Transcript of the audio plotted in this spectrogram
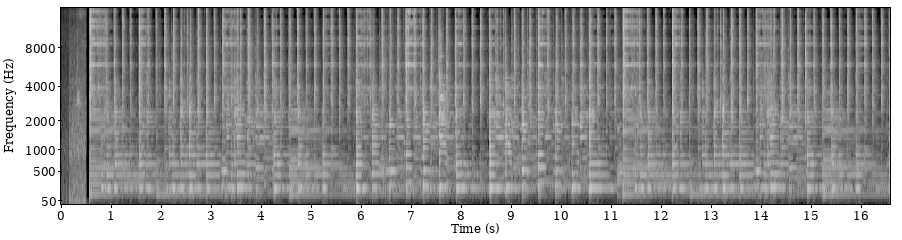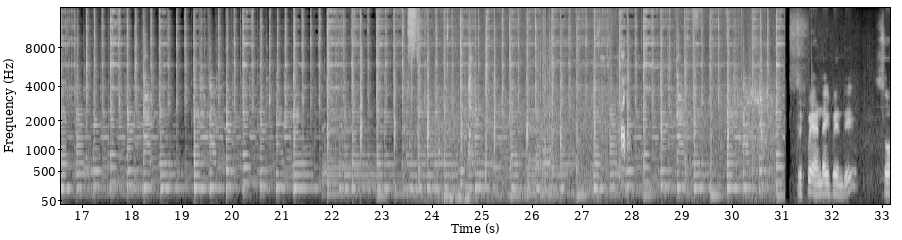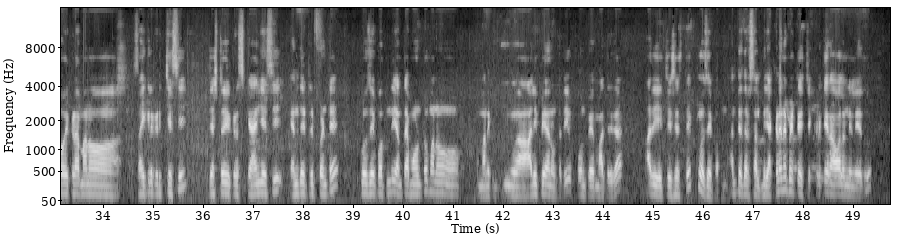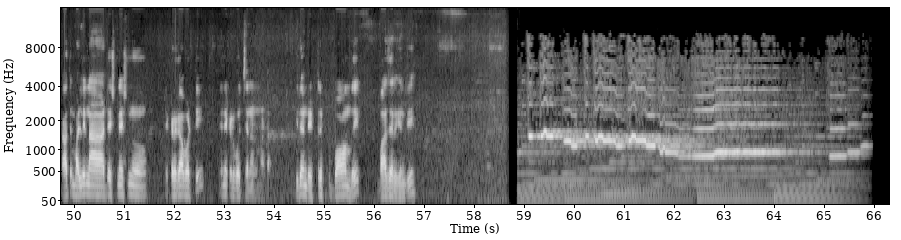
అయిపోయి ఎండ్ అయిపోయింది. సో ఇక్కడ మనం సైకిల్ ఇక్కడ ఇచ్చేసి జస్ట్ ఇక్కడ స్కాన్ చేసి ఎంత ట్రిప్ అంటే క్లోజ్ అయిపోతుంది. ఎంత అమౌంట్ మనం మనకి ఆలిపే అని ఉంటుంది ఫోన్పే మాదిరిగా అది చేసేస్తే క్లోజ్ అయిపోతుంది. అంతే దర్శనాలు మీరు ఎక్కడైనా పెట్టేయచ్చు. ఇక్కడికే రావాలని లేదు. కాకపోతే మళ్ళీ నా డెస్టినేషన్ ఇక్కడ కాబట్టి నేను ఇక్కడికి వచ్చాను అనమాట ఇదండి ట్రిప్ బాగుంది బాగా జరిగింది.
